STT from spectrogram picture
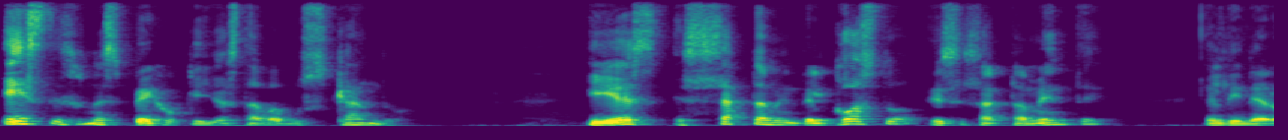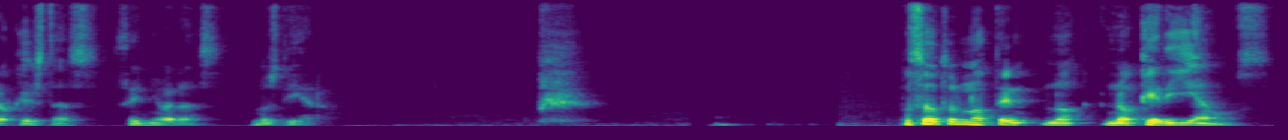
este es un espejo que yo estaba buscando. Y es exactamente el costo, es exactamente el dinero que estas señoras nos dieron. Nosotros no, no, queríamos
